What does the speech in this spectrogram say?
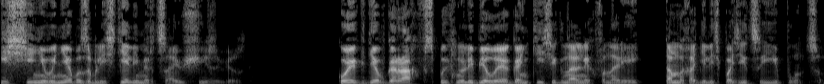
и с синего неба заблестели мерцающие звезды. Кое-где в горах вспыхнули белые огоньки сигнальных фонарей, там находились позиции японцев.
